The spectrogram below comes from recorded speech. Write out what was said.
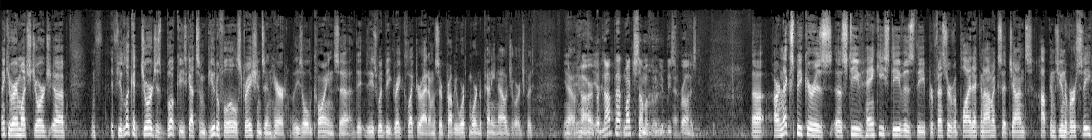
Thank you very much, George. Uh, if you look at George's book, he's got some beautiful illustrations in here of these old coins. Uh, th- these would be great collector items. They're probably worth more than a penny now, George, but you know. They are, yeah. but not that much. Some of them, you'd be surprised. Uh, our next speaker is uh, Steve Hanke. Steve is the professor of applied economics at Johns Hopkins University.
